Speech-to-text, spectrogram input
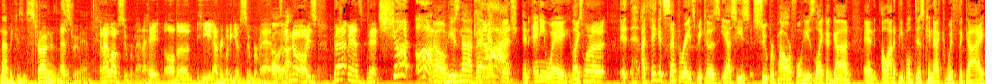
not because he's stronger than That's Superman. And I love Superman. I hate all the heat everybody gives Superman. Oh, it's like, I- no, he's Batman's bitch. Shut up. No, he's not Batman's God! bitch in any way. Like, just want to. it, I think it separates because yes, he's super powerful. He's like a god, and a lot of people disconnect with the guy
